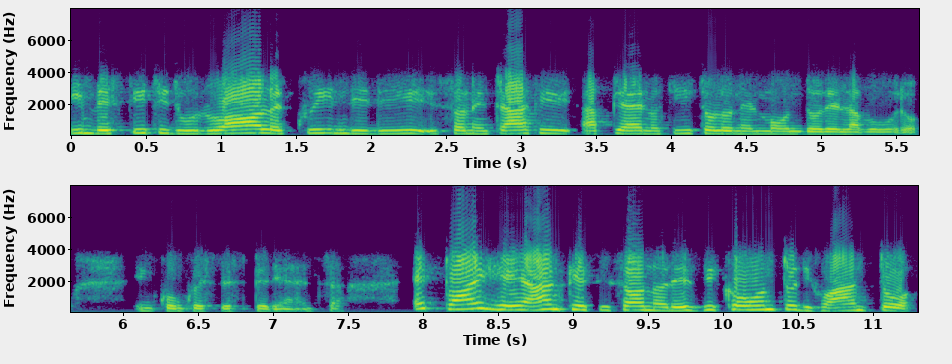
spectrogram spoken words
investiti di un ruolo e quindi di, sono entrati a pieno titolo nel mondo del lavoro in, con questa esperienza. E poi che anche si sono resi conto di quanto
